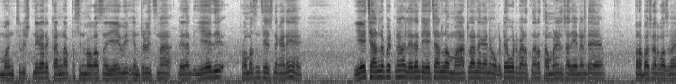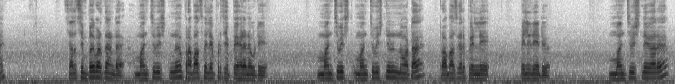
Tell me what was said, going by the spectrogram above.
మంచు విష్ణు గారు కన్నప్ప సినిమా కోసం ఏవి ఇంటర్వ్యూ ఇచ్చినా లేదంటే ఏది ప్రమోషన్ చేసినా కానీ ఏ ఛానల్లో పెట్టినా లేదంటే ఏ ఛానల్లో మాట్లాడినా కానీ ఒకటే ఒకటి పెడుతున్నారు తమ్ముళ్ళు అది ఏంటంటే ప్రభాస్ గారి కోసమే. చాలా సింపుల్గా పెడతానంట మంచు విష్ణు ప్రభాస్ పెళ్ళి ఎప్పుడు చెప్పేశాడని ఒకటి. మంచు విష్ణు మంచు విష్ణు నోట ప్రభాస్ గారి పెళ్ళి పెళ్ళి డేటు మంచు విష్ణు గారు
